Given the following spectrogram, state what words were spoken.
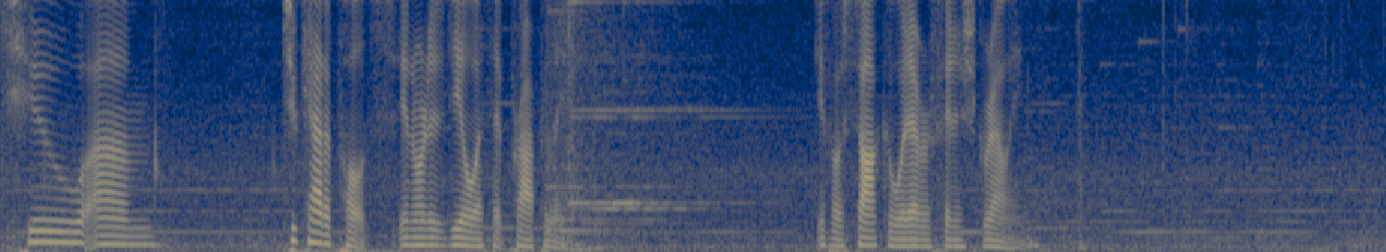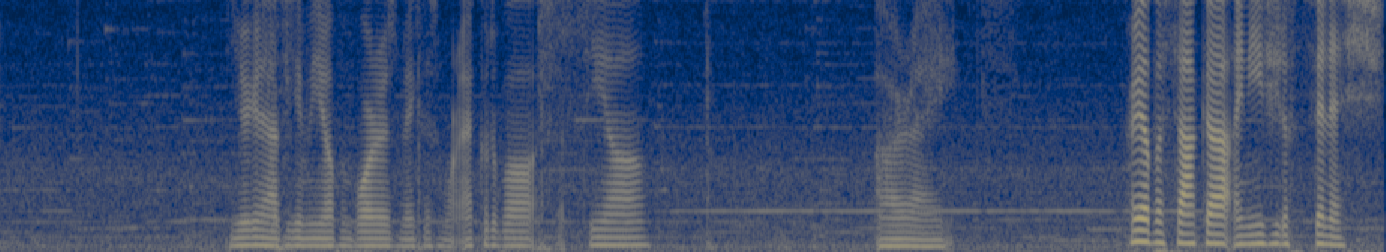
Two, um... Two catapults in order to deal with it properly. If Osaka would ever finish growing. You're gonna have to give me open borders, make this more equitable, accept deal. Alright. Hurry up, Osaka. I need you to finish.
